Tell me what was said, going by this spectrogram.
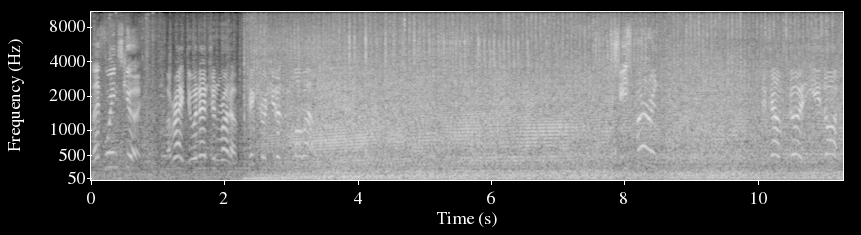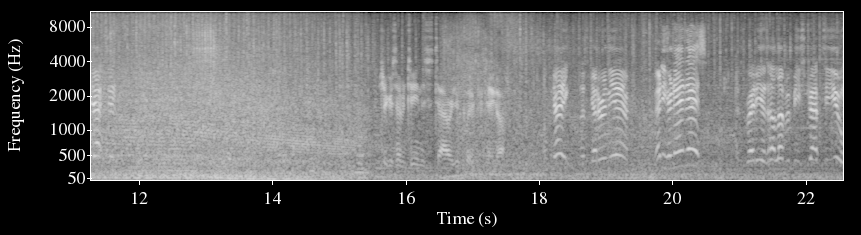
Left wing's good. All right, do an engine run-up. Make sure she doesn't blow out. She's purring. She sounds good. Ease off, Jackson. Sugar 17, this is Tower. You're cleared for takeoff. Okay, let's get her in the air. Ready, Hernandez? As ready as I'll ever be strapped to you.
